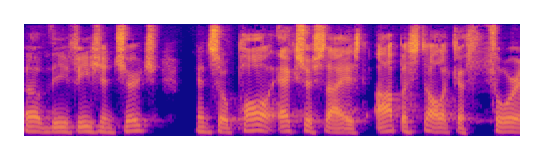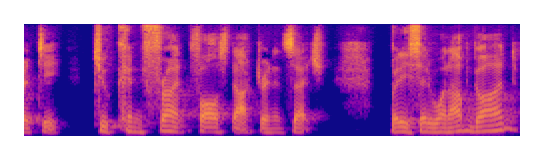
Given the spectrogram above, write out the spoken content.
of the Ephesian church. And so Paul exercised apostolic authority to confront false doctrine and such. But he said, when I'm gone,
